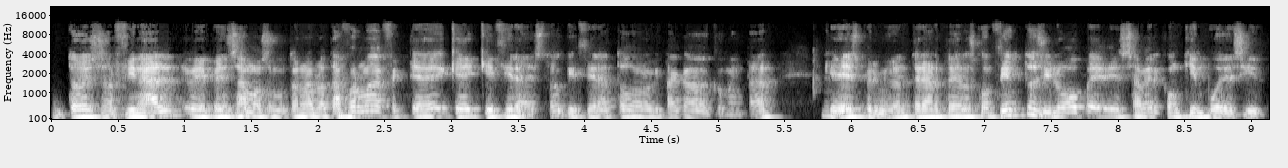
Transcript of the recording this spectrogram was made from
Entonces, al final eh, pensamos en montar una plataforma efectivamente, que, que, hiciera esto, que hiciera todo lo que te acabo de comentar, que es primero enterarte de los conciertos y luego saber con quién puedes ir.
